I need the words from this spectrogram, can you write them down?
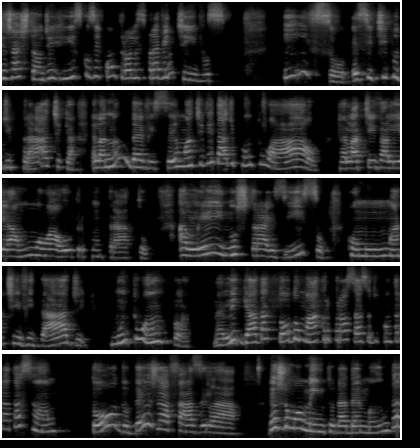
de gestão de riscos e controles preventivos. Isso, esse tipo de prática, ela não deve ser uma atividade pontual, relativa ali a um ou a outro contrato. A lei nos traz isso como uma atividade muito ampla, né, ligada a todo o macro processo de contratação, todo, desde a fase lá, desde o momento da demanda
